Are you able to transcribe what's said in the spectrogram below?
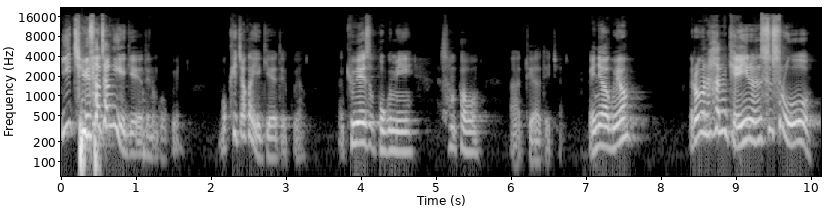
이 제사장이 얘기해야 되는 거고요. 목회자가 얘기해야 되고요. 교회에서 복음이 선포돼야 되죠. 왜냐하고요? 여러분 한 개인은 스스로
